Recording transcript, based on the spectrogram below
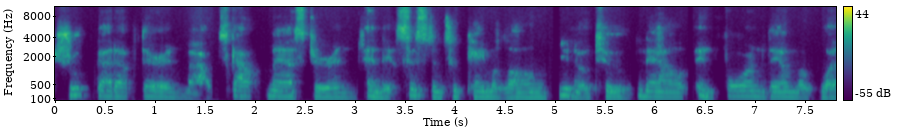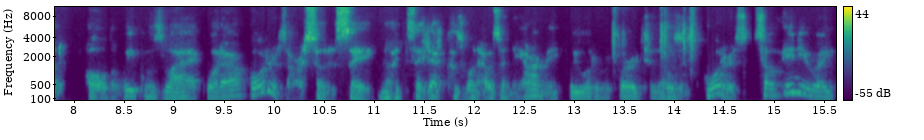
troop got up there and my scoutmaster and, and the assistants who came along, you know, to now inform them of what all the week was like, what our orders are, so to say. You know, I'd say that because when I was in the Army, we would have referred to those as orders. So, anyway,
